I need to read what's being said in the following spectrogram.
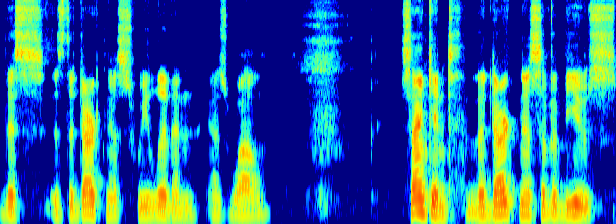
This is the darkness we live in as well. Second, the darkness of abuse.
